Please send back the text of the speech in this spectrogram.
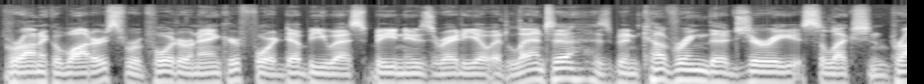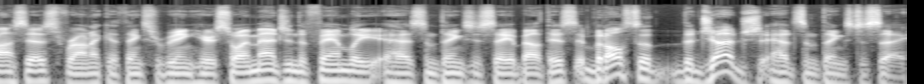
Veronica Waters, reporter and anchor for WSB News Radio Atlanta, has been covering the jury selection process. Veronica, thanks for being here. So I imagine the family has some things to say about this, but also the judge had some things to say.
